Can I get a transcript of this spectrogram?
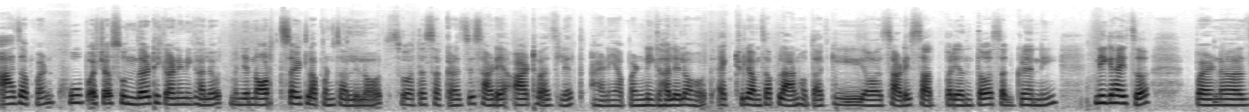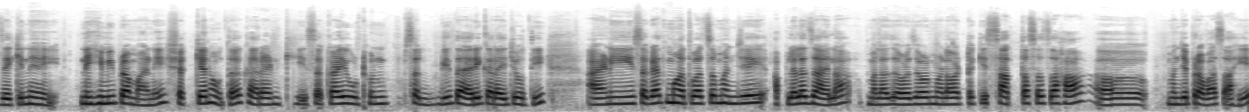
आज आपण खूप अशा सुंदर ठिकाणी निघालो आहोत. म्हणजे नॉर्थ साईडला आपण चाललेलो आहोत. सो आता सकाळचे साडेआठ वाजलेत आणि आपण निघालेलो आहोत. ॲक्च्युली आमचा प्लॅन होता की साडेसातपर्यंत सगळ्यांनी निघायचं. पण जे की नेह नेहमीप्रमाणे शक्य नव्हतं. कारण की सकाळी उठून सगळी तयारी करायची होती. आणि सगळ्यात महत्त्वाचं म्हणजे आपल्याला जायला मला जवळजवळ मला वाटतं की सात तासाचा हा म्हणजे प्रवास आहे.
